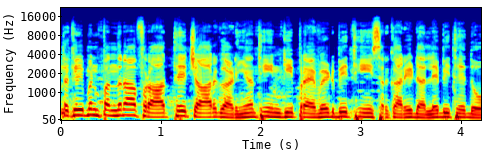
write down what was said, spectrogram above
तकरीबन पंद्रह अफराद थे चार गाड़ियाँ थी इनकी प्राइवेट भी थी सरकारी डाले भी थे दो।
